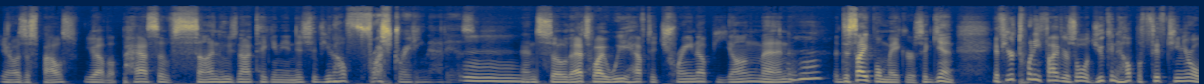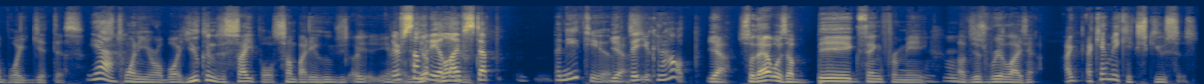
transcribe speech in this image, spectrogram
you know as a spouse, you have a passive son who's not taking the initiative. You know how frustrating that is. Mm. And so that's why we have to train up young men, Mhm. disciple makers. Again, if you're 25 years old, you can help a 15 year old boy get this. Yeah. 20 year old boy. You can disciple somebody who's uh, you know, There's somebody a life step beneath you Yes. that you can help. Yeah. So that was a big thing for me Mhm. of just realizing I, I can't make excuses.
